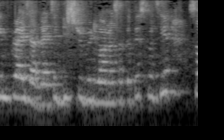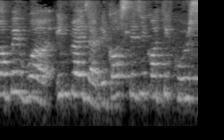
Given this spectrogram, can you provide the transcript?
इम्प्लोइजहरूलाई चाहिँ डिस्ट्रिब्युट गर्न सक्छ। त्यसपछि सबै व इम्प्लोइजहरूले कसले चाहिँ कति कोर्स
